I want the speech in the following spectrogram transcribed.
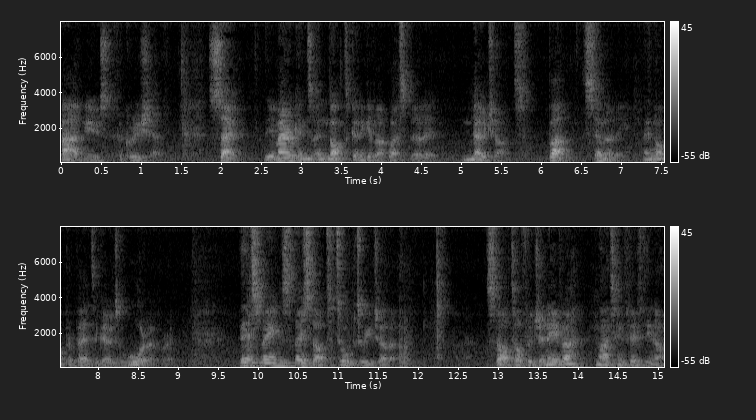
Bad news for Khrushchev. So, the Americans are not going to give up West Berlin. No chance. But, similarly, they're not prepared to go to war over it. This means they start to talk to each other. Start off with Geneva, 1959.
